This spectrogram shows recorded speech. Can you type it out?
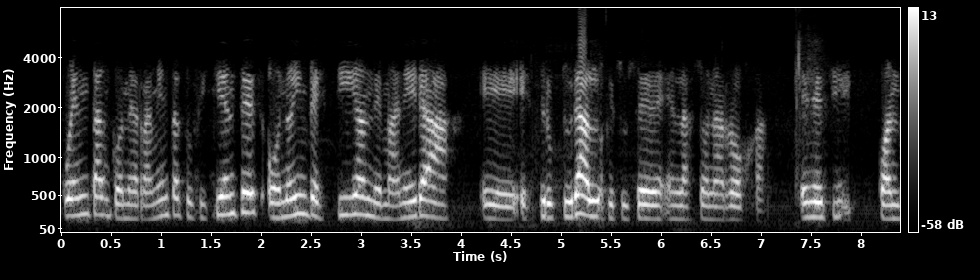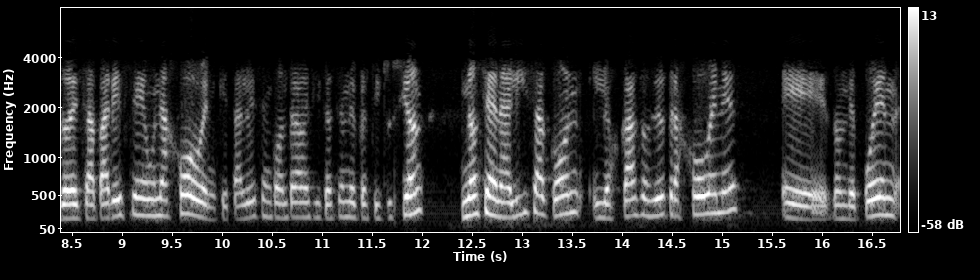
cuentan con herramientas suficientes o no investigan de manera eh, estructural lo que sucede en la zona roja. Es decir, cuando desaparece una joven que tal vez se encontraba en situación de prostitución, no se analiza con los casos de otras jóvenes eh, donde pueden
